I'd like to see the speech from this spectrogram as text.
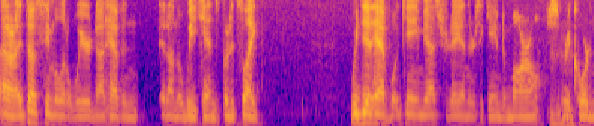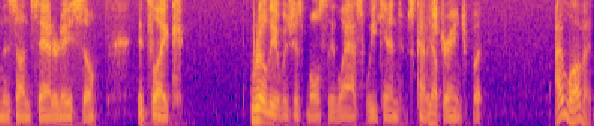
I don't know, it does seem a little weird not having it on the weekends, but it's like we did have a game yesterday and there's a game tomorrow. Just Mhm. recording this on Saturday, so it's like really it was just mostly last weekend. It was kind of Yep. strange, but I love it.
